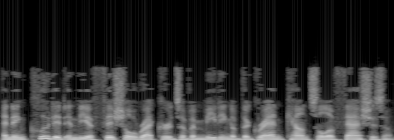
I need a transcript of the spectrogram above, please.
and included in the official records of a meeting of the Grand Council of Fascism.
